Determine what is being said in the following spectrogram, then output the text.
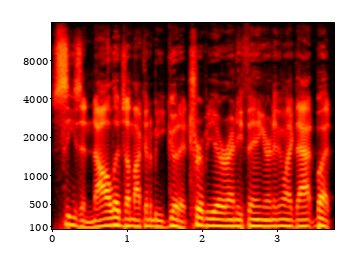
season knowledge. I'm not going to be good at trivia or anything or anything like that, but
